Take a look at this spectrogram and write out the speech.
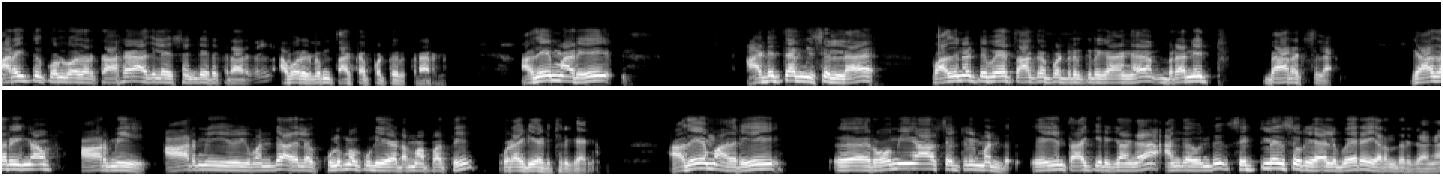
மறைத்து கொள்வதற்காக அதிலே சென்று இருக்கிறார்கள் அவர்களும் தாக்கப்பட்டு இருக்கிறார்கள் அதே மாதிரி அடுத்த மிஷினில் பதினெட்டு பேர் தாக்கப்பட்டிருக்கிறாங்க பிரனிட் பேரக்ஸில் கேதரிங் ஆஃப் ஆர்மி ஆர்மி வந்து அதில் குழுமக்கூடிய இடமா பார்த்து ஒரு ஐடியா அடிச்சிருக்காங்க. அதே மாதிரி ரோமியா செட்டில்மெண்ட்டையும் தாக்கியிருக்காங்க. அங்கே வந்து செட்டிலர்ஸ் ஒரு ஏழு பேரை இறந்துருக்காங்க.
